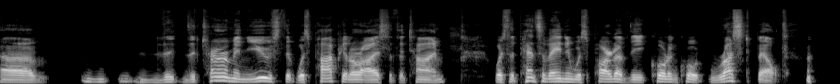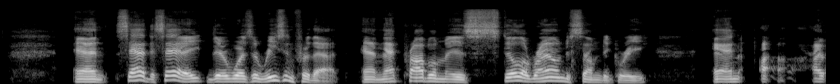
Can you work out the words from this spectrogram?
uh, the the term in use that was popularized at the time was that Pennsylvania was part of the quote unquote Rust Belt. and sad to say, there was a reason for that. And that problem is still around to some degree. And I, I,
